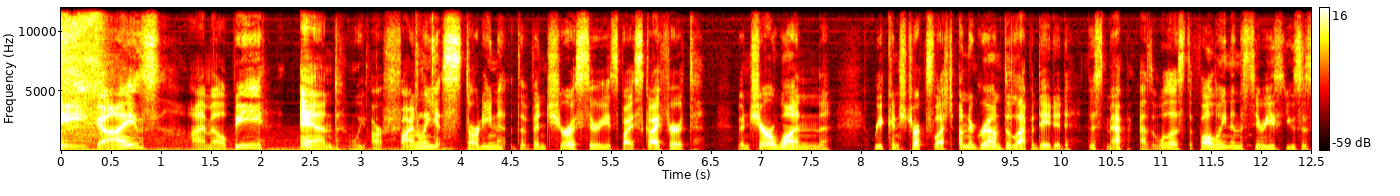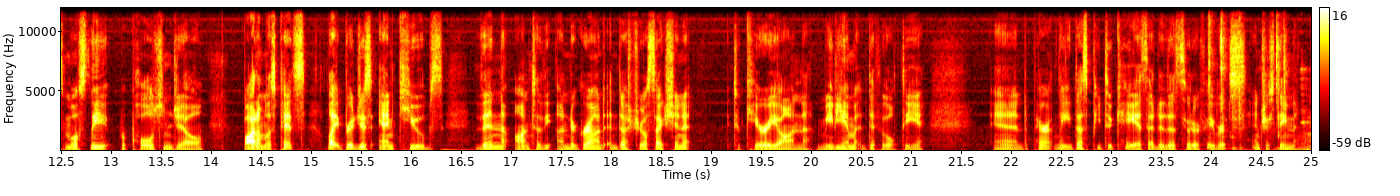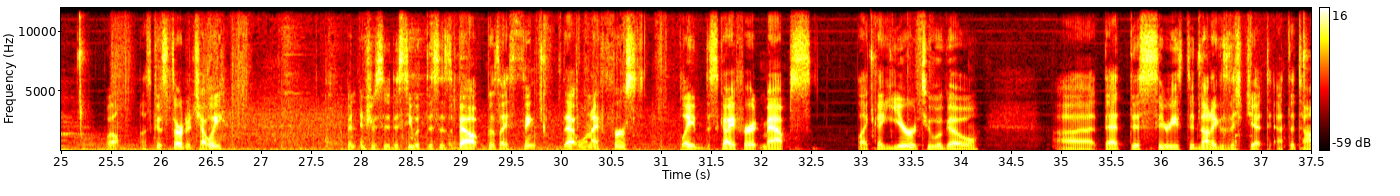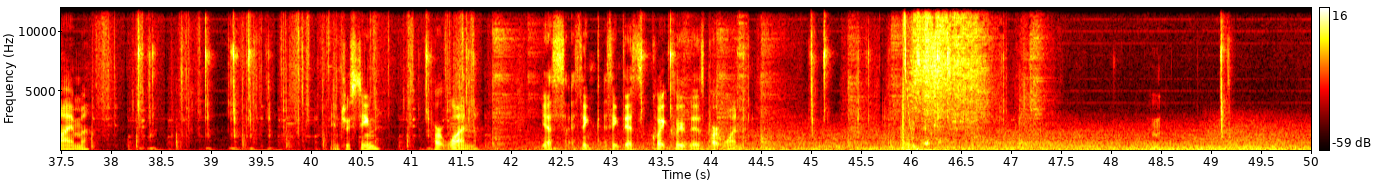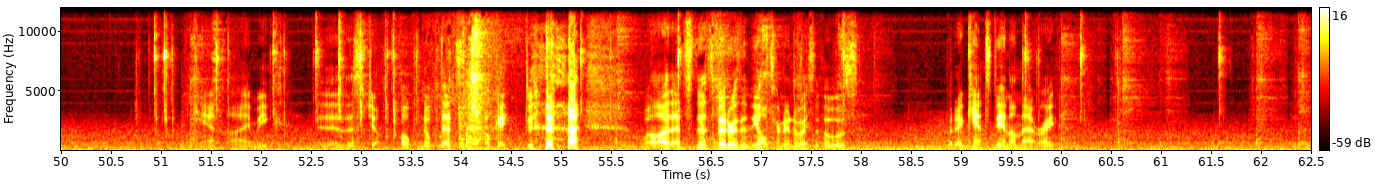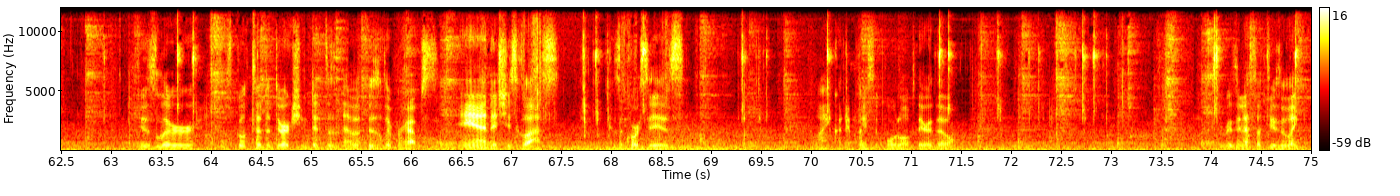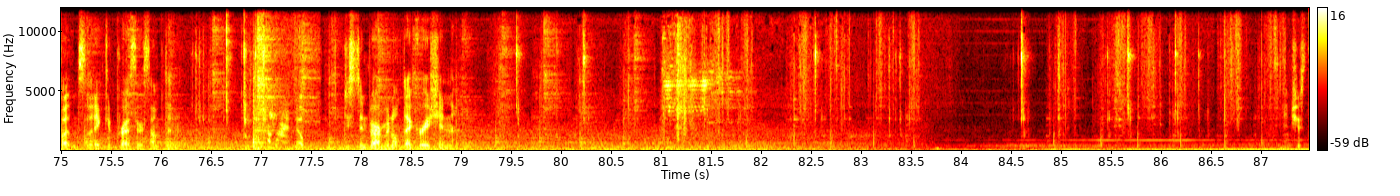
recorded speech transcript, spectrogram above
Hey guys, I'm LB, and we are finally starting the Ventura series by Skyferret. Ventura 1. Reconstruct slash underground dilapidated. This map, as well as the following in the series, uses mostly repulsion gel. Bottomless pits, light bridges, and cubes. Then onto the underground industrial section to carry on. Medium difficulty. And apparently Dust P2K has added this to their favorites. Interesting. Well, let's get started, shall we? I've been interested to see what this is about, because I think that when I first played the Skyferret maps, like a year or two ago, uh, that this series did not exist yet at the time. Interesting. Part 1. Yes, I think- I think that's quite clear that it's part 1. Hmm. Can I make, uh, this jump? Oh, nope, that's- okay. well, uh, that's- that's better than the alternative, I suppose. But I can't stand on that, right? Fizzler... Let's go to the direction that doesn't have a fizzler, perhaps. And it's just glass. Because of course it is. Why couldn't I place a portal up there, though? For some reason I thought these were like buttons that I could press or something. Nope, just environmental decoration.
